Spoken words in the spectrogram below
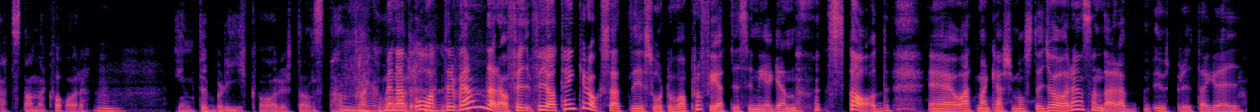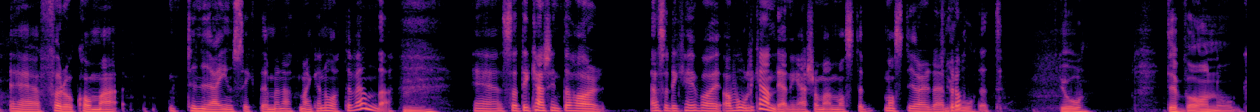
att stanna kvar. Mm. Inte bli kvar, utan stanna Mm. kvar. Men att återvända då? För, för jag tänker också att det är svårt att vara profet i sin egen stad. Eh, och att man kanske måste göra en sån där utbrytargrej eh, för att komma till nya insikter. Men att man kan återvända. Mm. Eh, så att det kanske inte har... Alltså det kan ju vara av olika anledningar som man måste, måste göra det där Jo. brottet. Jo, det var nog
